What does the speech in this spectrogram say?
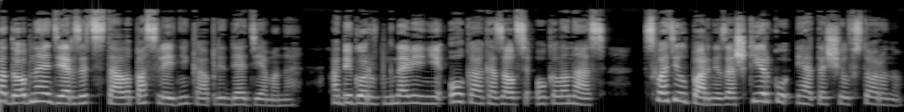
Подобная дерзость стала последней каплей для демона. А в мгновение ока оказался около нас, схватил парня за шкирку и оттащил в сторону.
